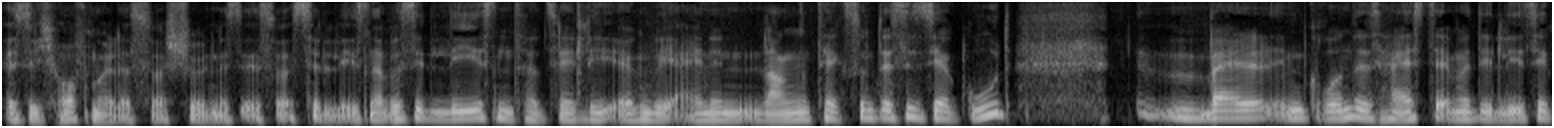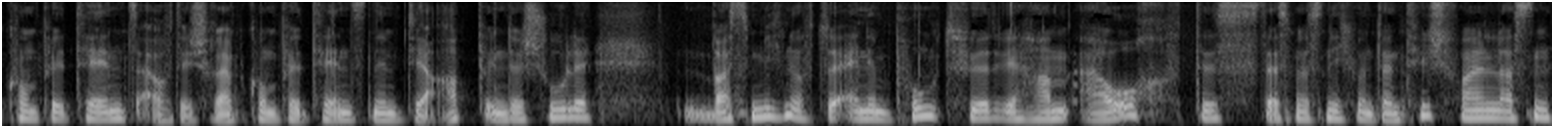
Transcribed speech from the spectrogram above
Also ich hoffe mal, dass was Schönes ist, was sie lesen. Aber sie lesen tatsächlich irgendwie einen langen Text. Und das ist ja gut, weil im Grunde, das heißt ja immer, die Lesekompetenz, auch die Schreibkompetenz nimmt ja ab in der Schule. Was mich noch zu einem Punkt führt, wir haben auch, das, dass wir es nicht unter den Tisch fallen lassen,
